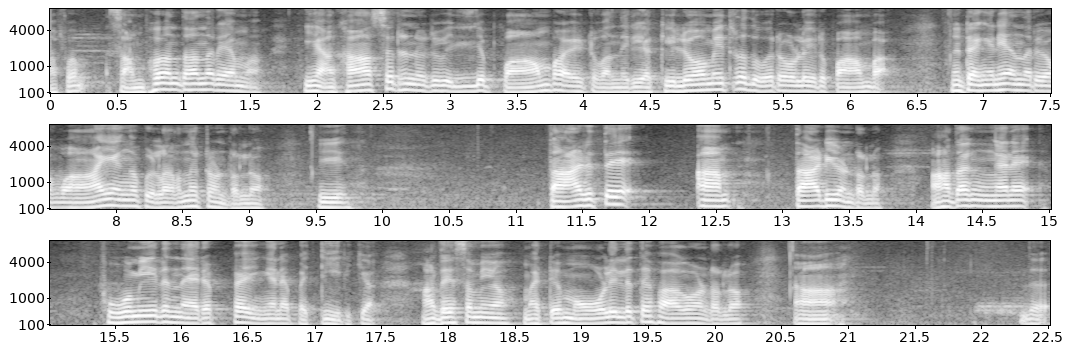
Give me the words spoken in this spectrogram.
അപ്പം സംഭവം എന്താണെന്നറിയാമോ? ഈ അഖാസുരനൊരു വലിയ പാമ്പായിട്ട് വന്നിരിക്കുക കിലോമീറ്റർ ദൂരമുള്ള ഒരു പാമ്പാണ് എന്നിട്ട് എങ്ങനെയാണെന്നറിയോ? വായങ്ങ് പിളർന്നിട്ടുണ്ടല്ലോ. ഈ താഴത്തെ ആ താടിയുണ്ടല്ലോ. അതങ്ങനെ ഭൂമിയിൽ നിരപ്പ ഇങ്ങനെ പറ്റിയിരിക്കുക. അതേസമയം മറ്റേ മുകളിലത്തെ ഭാഗമുണ്ടല്ലോ. ആ ഇത്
